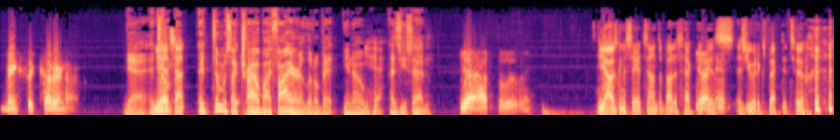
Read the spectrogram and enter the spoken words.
makes the cut or not. Yeah, it's, yeah, al- it's almost like trial by fire a little bit, you know, yeah. as you said. Yeah, absolutely. Yeah, I was going to say it sounds about as hectic yeah, as, as you would expect it to.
